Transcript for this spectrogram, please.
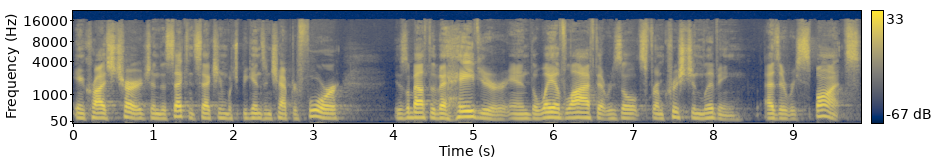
in Christ's church. And the second section, which begins in chapter 4, is about the behavior and the way of life that results from Christian living as a response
